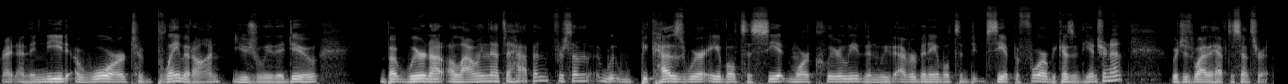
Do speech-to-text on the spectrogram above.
right? And they need a war to blame it on. Usually they do, but we're not allowing that to happen for some because we're able to see it more clearly than we've ever been able to see it before because of the internet, which is why they have to censor it.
